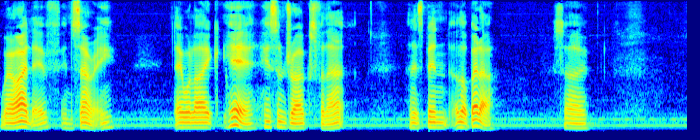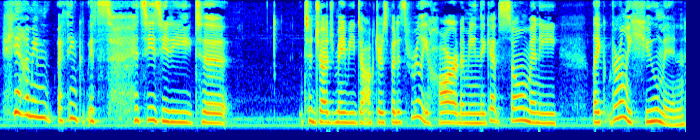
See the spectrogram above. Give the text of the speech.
where I live in Surrey, they were like, "Here, here's some drugs for that," and it's been a lot better. So. Yeah, I mean, I think it's it's easy to to judge maybe doctors, but it's really hard. I mean, they get so many, like they're only human.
